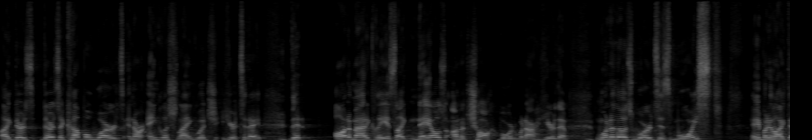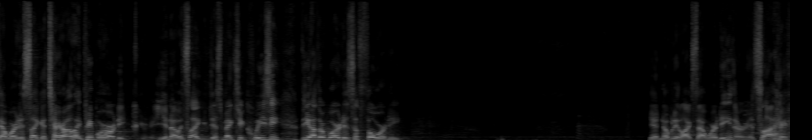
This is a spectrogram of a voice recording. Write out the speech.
Like there's there's a couple words in our English language here today that automatically it's like nails on a chalkboard when I hear them. One of those words is moist. Anybody like that word? It's like a terror, like people are already, you know, it's like it just makes you queasy. The other word is authority. Yeah, nobody likes that word either. It's like,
